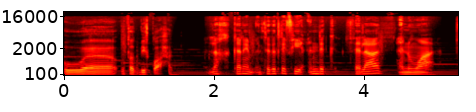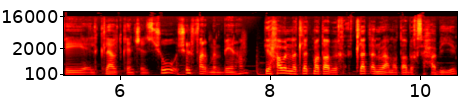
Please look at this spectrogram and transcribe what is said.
وتطبيق واحد. الأخ كريم أنت قلت لي في عندك ثلاث أنواع في ال cloud kitchens. شو شو الفرق من بينهم؟ في حولنا ثلاث مطابخ ثلاث أنواع مطابخ سحابية.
